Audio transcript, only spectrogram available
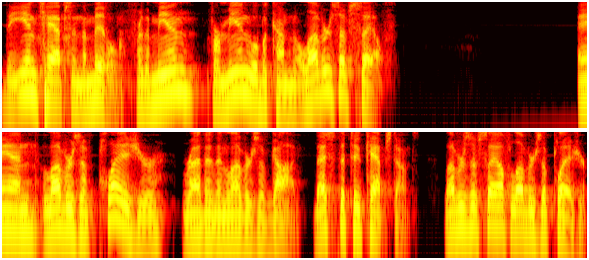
the end caps in the middle. For the men, for men will become lovers of self and lovers of pleasure rather than lovers of God. That's the two capstones. Lovers of self, lovers of pleasure.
